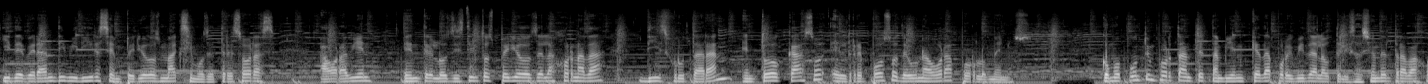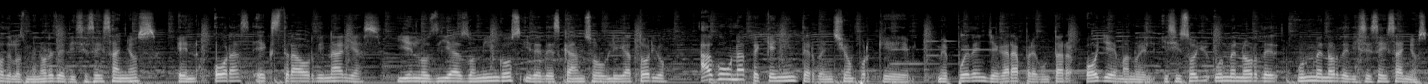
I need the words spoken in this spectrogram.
y deberán dividirse en periodos máximos de 3 horas. Ahora bien, entre los distintos periodos de la jornada disfrutarán en todo caso el reposo de una hora por lo menos. Como punto importante también queda prohibida la utilización del trabajo de los menores de 16 años en horas extraordinarias y en los días domingos y de descanso obligatorio. Hago una pequeña intervención porque me pueden llegar a preguntar, oye Emanuel, ¿y si soy un menor, de, un menor de 16 años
